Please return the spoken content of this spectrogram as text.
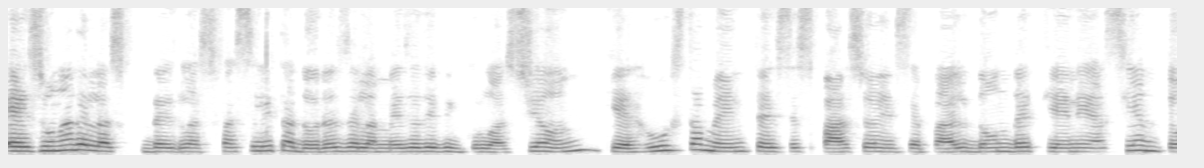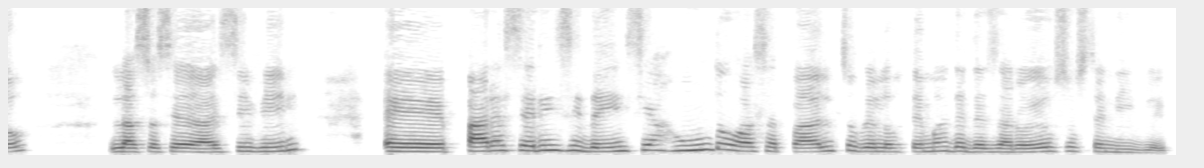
es una de las, de las facilitadoras de la mesa de vinculación, que es justamente ese espacio en CEPAL donde tiene asiento la sociedad civil eh, para hacer incidencia junto a CEPAL sobre los temas de desarrollo sostenible.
